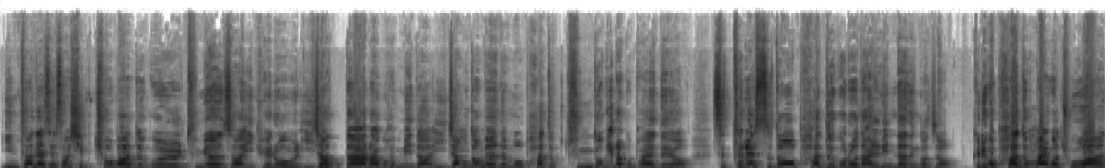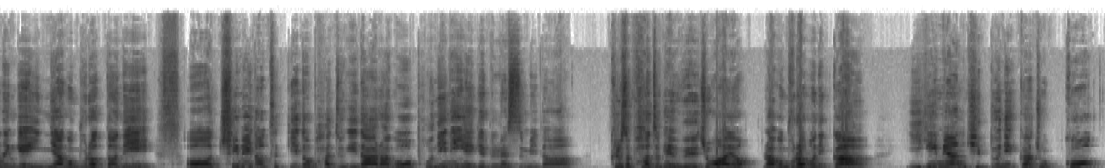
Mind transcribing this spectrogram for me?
인터넷에서 10초 바둑을 두면서 이 괴로움을 잊었다라고 합니다. 이 정도면은 뭐 바둑 중독이라고 봐야 돼요. 스트레스도 바둑으로 날린다는 거죠. 그리고 바둑 말고 좋아하는 게 있냐고 물었더니 어, 취미도 특기도 바둑이다라고 본인이 얘기를 했습니다. 그래서 바둑이 왜 좋아요? 라고 물어보니까 이기면 기쁘니까 좋고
